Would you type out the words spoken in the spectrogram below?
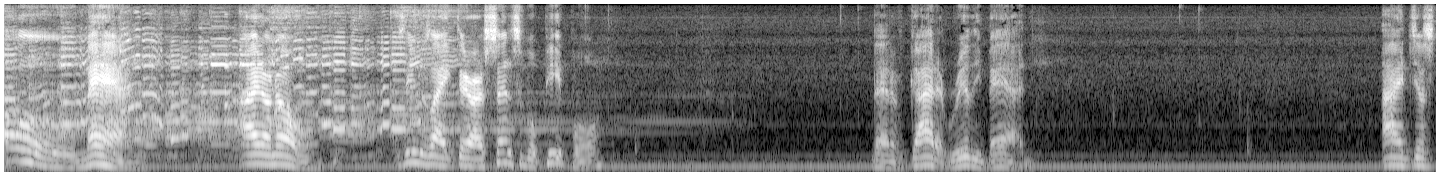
Oh man. I don't know. Seems like there are sensible people that have got it really bad. I just,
